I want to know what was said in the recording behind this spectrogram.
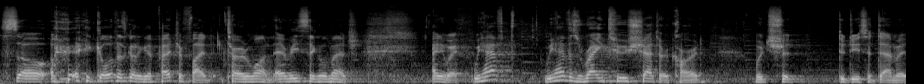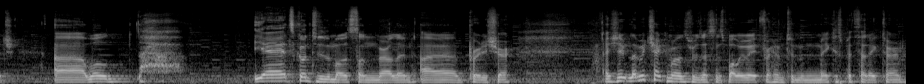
So, Goth is gonna get petrified turn 1 every single match. Anyway, we have we have his rank 2 Shatter card, which should do decent damage. Uh, well, yeah, it's going to do the most on Merlin, I'm pretty sure. Actually, let me check Merlin's resistance while we wait for him to make his pathetic turn.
